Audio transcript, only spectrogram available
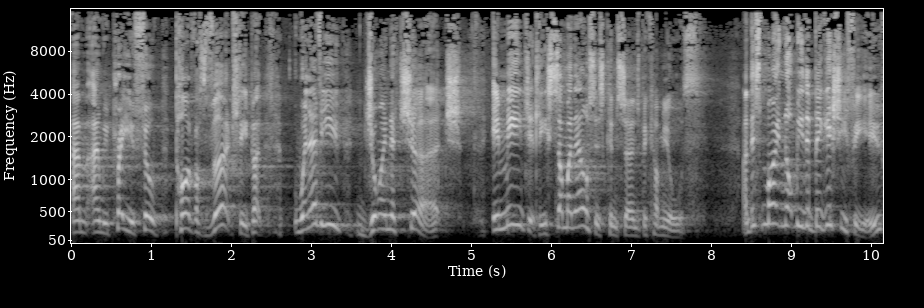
um, and we pray you feel part of us virtually. But whenever you join a church, immediately someone else's concerns become yours. And this might not be the big issue for you,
